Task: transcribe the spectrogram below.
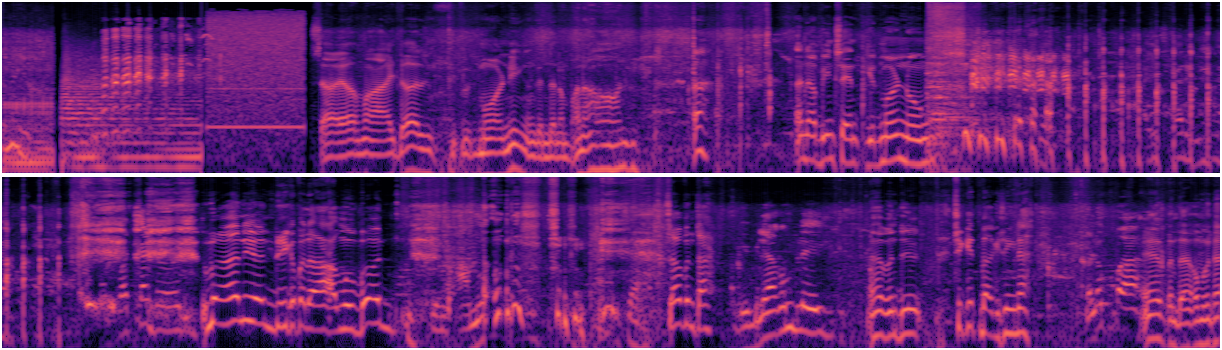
Ano mga idol, good morning, ang ganda ng panahon. Ah, ano Vincent, good morning. Ayos ka rin, Ina. What ka doon? ba ano yan, hindi ka pa nakaka-move on. Sinakamo. Saan punta? Bibili akong blade. Ah, bandi, sikit ba, gising na. Balog pa. Eh, punta ako muna.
